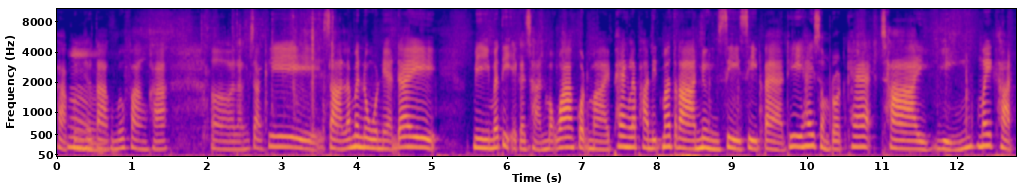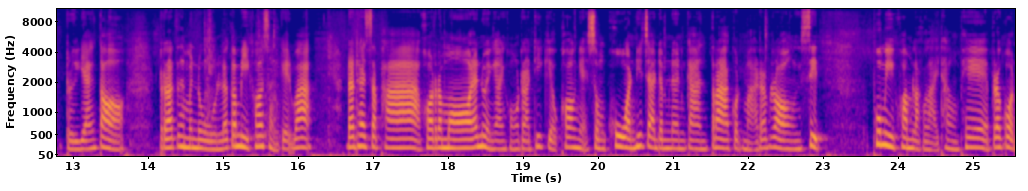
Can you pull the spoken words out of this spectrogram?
ค่ะ คุณอืมชะตาคุณผู้ฟังคะเอ่อหลังจากที่สารรัฐธรรมนูญเนี่ยได้มีมติเอกฉันท์บอกว่ากฎหมายแพ่งและพาณิชย์มาตรา 1448 ที่ให้สมรสแค่ชาย หญิงไม่ขัดหรือแย้งต่อรัฐธรรมนูญ แล้วก็มีข้อสังเกตว่า รัฐสภาคอรมอและหน่วยงานของรัฐที่เกี่ยวข้องเนี่ยสมควรที่จะดำเนินการตรากฎหมายรับรองสิทธิ์ ผู้มีความหลากหลายทางเพศ ปรากฏ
